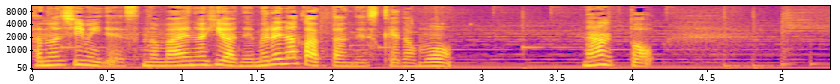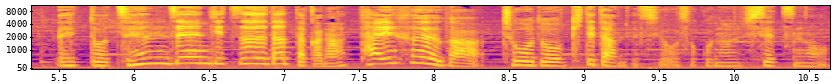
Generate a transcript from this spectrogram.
楽しみでその前の日は眠れなかったんですけどもなんとえっと、前々日だったかな？台風がちょうど来てたんですよそこの施設の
